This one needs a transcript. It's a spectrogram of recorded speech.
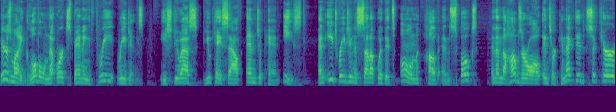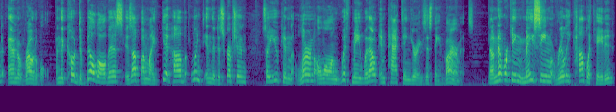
Here's my global network spanning three regions, East US, UK South, and Japan East. And each region is set up with its own hub and spokes, and then the hubs are all interconnected, secured, and routable. And the code to build all this is up on my GitHub, linked in the description, so you can learn along with me without impacting your existing environments. Now, networking may seem really complicated,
